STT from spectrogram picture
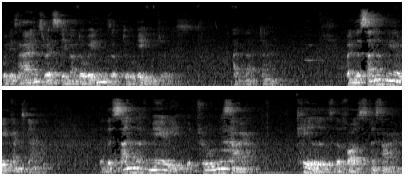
with his hands resting on the wings of two angels at that time. When the Son of Mary comes down, then the Son of Mary, the true Messiah, kills the false Messiah.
